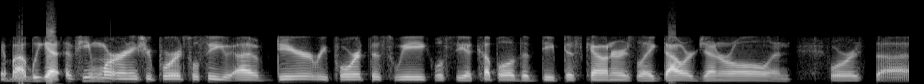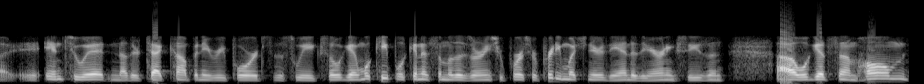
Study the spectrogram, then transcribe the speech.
Yeah, Bob, we got a few more earnings reports. We'll see a Deere report this week. We'll see a couple of the deep discounters like Dollar General and forth uh, Intuit and other tech company reports this week. So again, we'll keep looking at some of those earnings reports. We're pretty much near the end of the earnings season. Uh, we'll get some home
